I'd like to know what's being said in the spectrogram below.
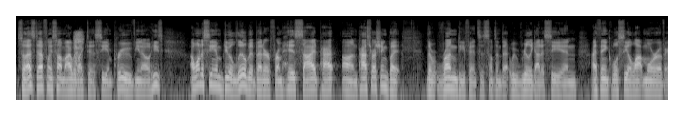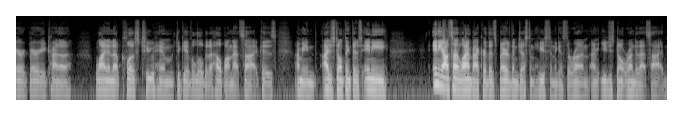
So that's definitely something I would like to see improve. You know, he's I want to see him do a little bit better from his side pat, on pass rushing, but the run defense is something that we really got to see, and I think we'll see a lot more of Eric Berry kind of lining up close to him to give a little bit of help on that side. Because I mean, I just don't think there's any any outside linebacker that's better than Justin Houston against the run. I mean, you just don't run to that side.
